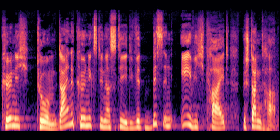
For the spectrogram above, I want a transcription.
Königtum, deine Königsdynastie, die wird bis in Ewigkeit Bestand haben.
